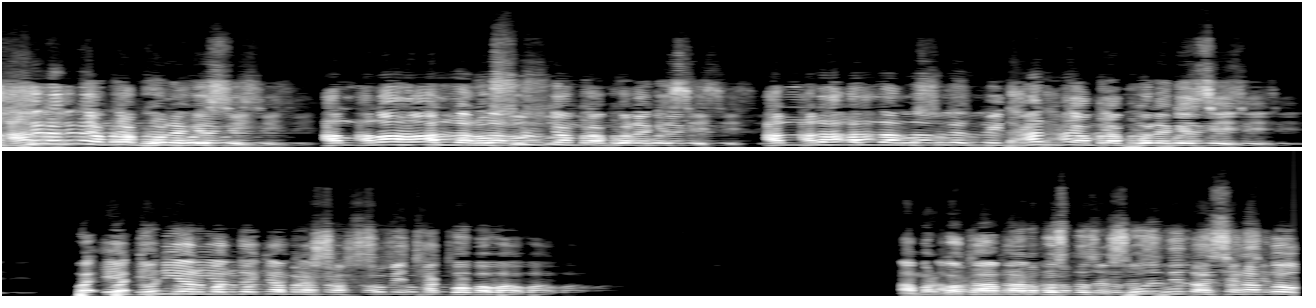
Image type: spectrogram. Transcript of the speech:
আখিরাতকে আমরা ভুলে গেছি। আল্লাহ আল্লাহ রাসূলকে আমরা ভুলে গেছি। আল্লাহ আল্লাহ রাসূলের বিধানকে আমরা ভুলে গেছি। বা এই দুনিয়ার মধ্যে কি আমরা সবসময় থাকব বাবা? আমার কথা আপনারা বুঝতেছে সুর দিতেছে না তো?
